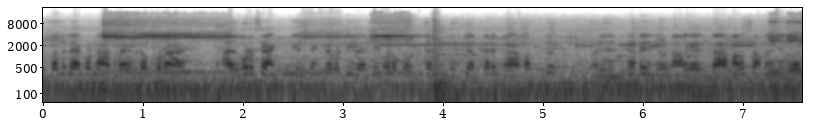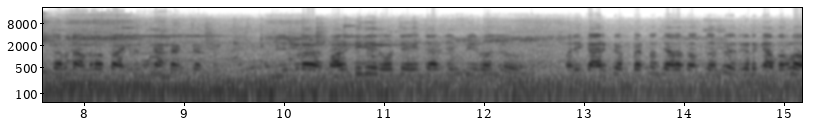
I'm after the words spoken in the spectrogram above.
ఇబ్బంది లేకుండా ఆ ట్రైన్లో కూడా అది కూడా శాంక్షన్ చేసాం కాబట్టి ఇవన్నీ కూడా ప్రభుత్వం పూర్తి చేస్తారు గ్రామస్తులు. మరి ఎందుకంటే నాలుగైదు గ్రామాలకు సంబంధించిన రోడ్డు కాబట్టి అందరూ సహకరించి కాంటాక్ట్ చేసి కూడా క్వాలిటీగా ఈ రోడ్డు వేయించాలని చెప్పి ఈరోజు మరి ఈ కార్యక్రమం పెట్టడం చాలా సంతోషం. ఎందుకంటే గతంలో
